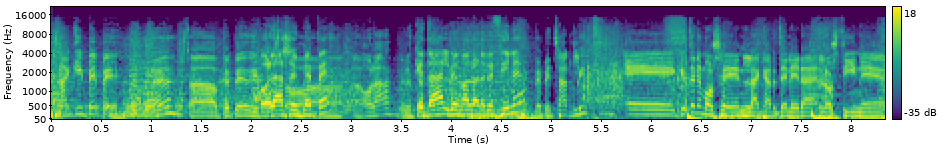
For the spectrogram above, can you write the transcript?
Está aquí Pepe, ¿eh? Está Pepe. Hola, soy Pepe. a- a- hola. ¿eres ¿Qué Pepe? tal? Vengo a hablar de cine. Pepe Charlie. Eh, ¿Qué tenemos en la cartelera, en los cines?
